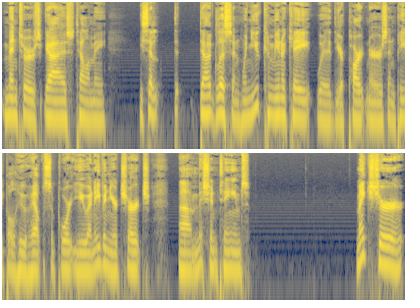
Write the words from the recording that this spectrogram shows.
mentors guys telling me, he said, "D- Doug, listen, when you communicate with your partners and people who help support you and even your church uh, mission teams, make sure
